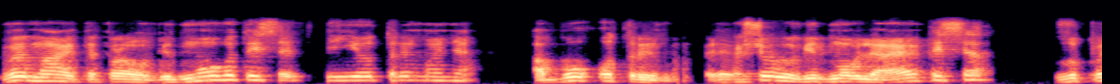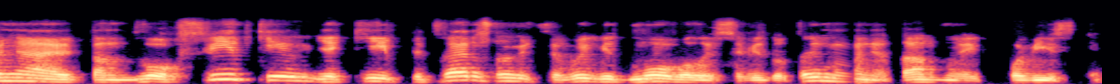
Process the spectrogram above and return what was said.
Ви маєте право відмовитися від її отримання або отримати. Якщо ви відмовляєтеся, зупиняють там двох свідків, які підтверджують, що ви відмовилися від отримання даної повістки.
